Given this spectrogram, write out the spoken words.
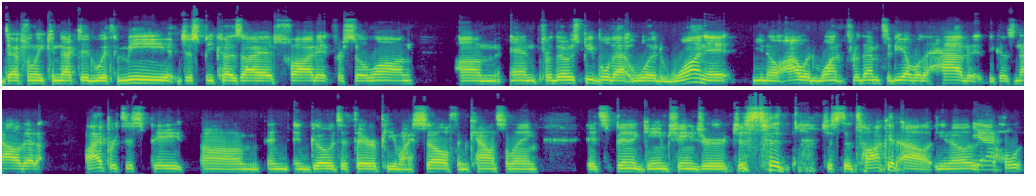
definitely connected with me just because I had fought it for so long. Um, and for those people that would want it, you know, I would want for them to be able to have it because now that I participate um, and, and go to therapy myself and counseling, it's been a game changer just to just to talk it out. You know, yeah. hold,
